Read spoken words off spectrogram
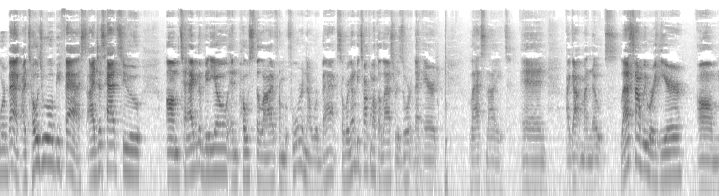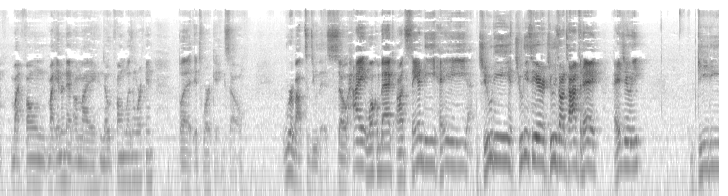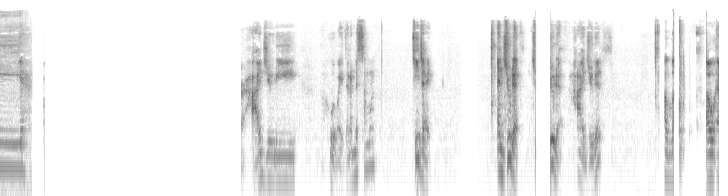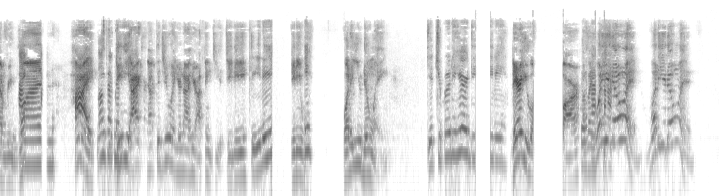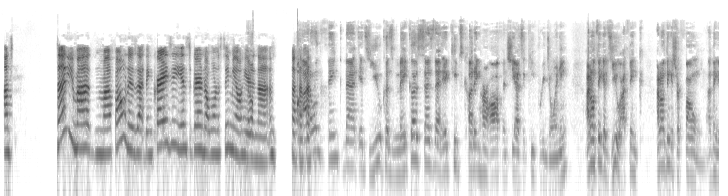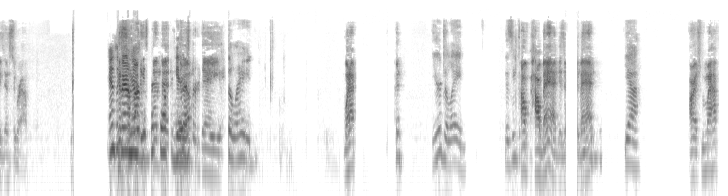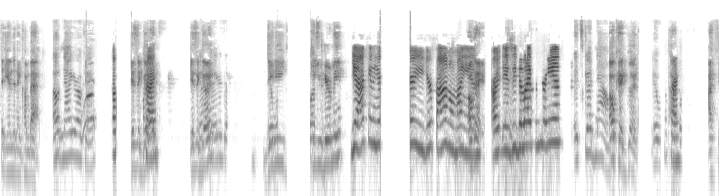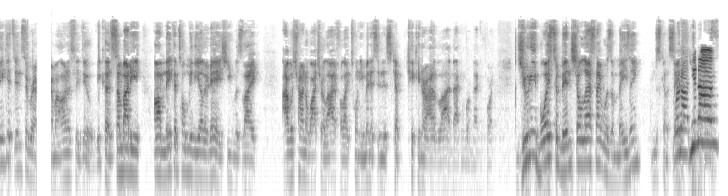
we're back. I told you it would be fast. I just had to um, tag the video and post the live from before, and now we're back. So we're gonna be talking about the last resort that aired last night, and I got my notes. Last time we were here, um, my phone, my internet on my note phone wasn't working, but it's working. So we're about to do this. So hi, welcome back, Aunt Sandy. Hey, Judy. Judy's here. Judy's on time today. Hey, Judy. Dee Dee. Hi, Judy. Who, wait, did I miss someone? TJ. And Judith. Judith. Hi, Judith. Hello, Hello everyone. Hi. Long time no- Dee Dee, I accepted you and you're not here. I think Dee, Dee Dee, what are you doing? get your booty here, Dee Dee. There you are. I was like, what are you doing? What are you doing? I'm telling you my my phone is acting crazy. Instagram don't want to see me on here No. tonight. I don't think that it's you because Maka says that it keeps cutting her off and she has to keep rejoining. I don't think it's you. I think I don't think it's your phone. I think it's Instagram. Instagram somebody wants said that the other day. Delayed. What happened? You're delayed. Is he? How how bad is it? Bad? Yeah. All right, so we might have to end it and come back. Oh, now you're okay. Is it good? Okay. Is it Yep, good? Now you're good. Dee Dee, can you hear me? Yeah, I can hear, hear you. You're fine on my end. Okay. Are, is he delayed on your end? It's good now. Okay, good. It- Okay. I think it's Instagram. I honestly do because somebody, um, Maka told me the other day. She was like, I was trying to watch her live for like 20 minutes and just kept kicking her out of the live, back and forth, back and forth. Judy Boyz II Men show last night was amazing. I'm just gonna say We're that. not. You know,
